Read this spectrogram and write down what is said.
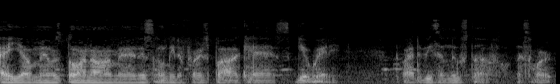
Hey, yo, man, what's going on, man? This is going to be the first podcast. Get ready. About to be some new stuff. Let's work.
